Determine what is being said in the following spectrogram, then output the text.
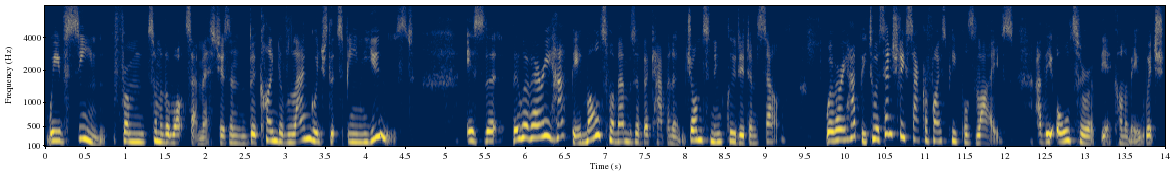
we've seen from some of the WhatsApp messages and the kind of language that's been used is that they were very happy, multiple members of the cabinet, Johnson included himself, were very happy to essentially sacrifice people's lives at the altar of the economy, which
